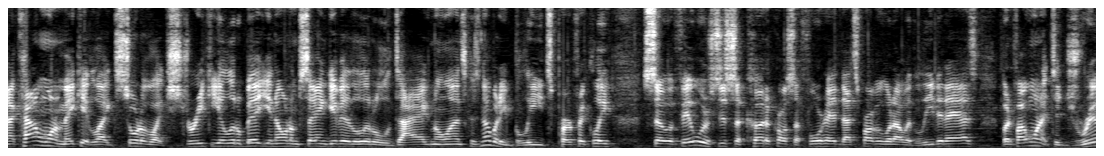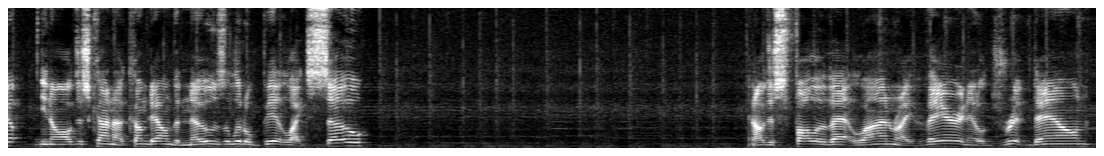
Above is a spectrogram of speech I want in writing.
And I kind of want to make it like sort of like streaky a little bit, you know what I'm saying? Give it a little diagonal lines because nobody bleeds perfectly. So if it was just a cut across the forehead, that's probably what I would leave it as. But if I want it to drip, you know, I'll just kind of come down the nose a little bit like so. And I'll just follow that line right there and it'll drip down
